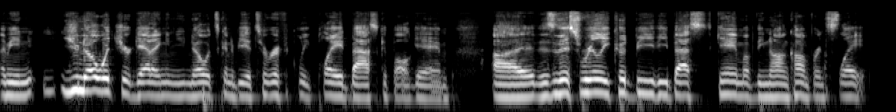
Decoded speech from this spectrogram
I mean, you know what you're getting, and you know it's going to be a terrifically played basketball game. Uh, this this really could be the best game of the non-conference slate.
